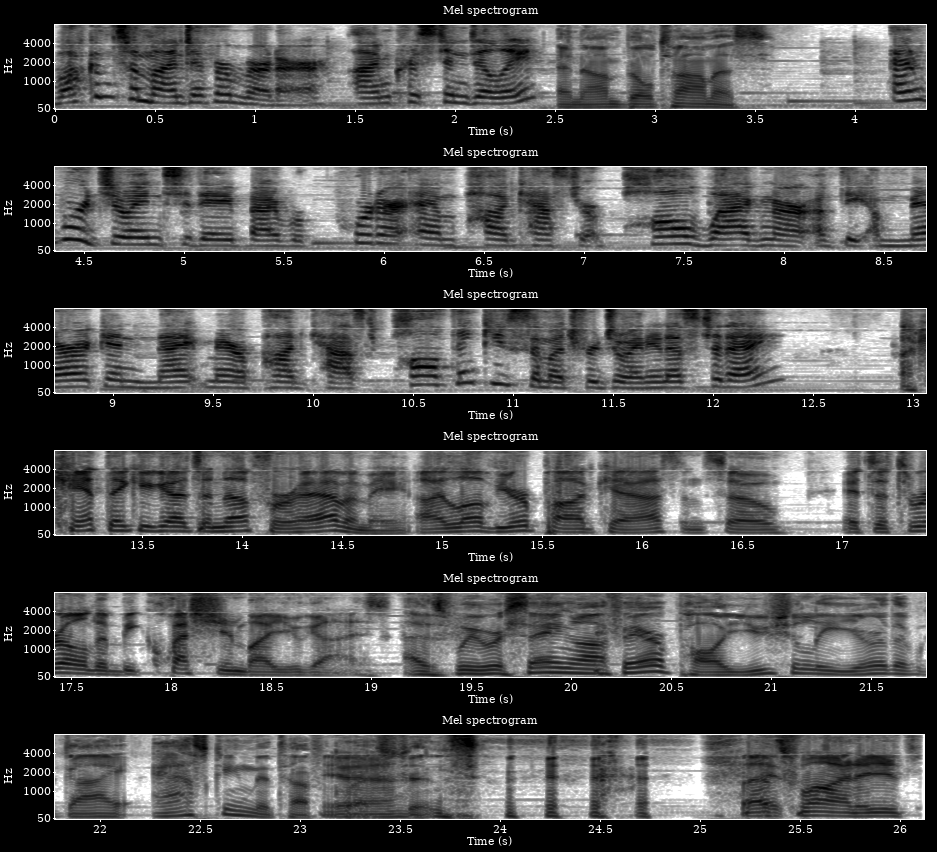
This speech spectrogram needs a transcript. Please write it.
Welcome to Mind Over Murder. I'm Kristin Dilley. And I'm Bill Thomas. And we're joined today by reporter and podcaster Paul Wagner of the American Nightmare podcast. Paul, thank you so much for joining us today. I can't thank you guys enough for having me. I love your podcast. And so it's a thrill to be questioned by you guys. As we were saying off air, Paul, usually you're the guy asking the tough yeah. questions. That's fine. It's,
